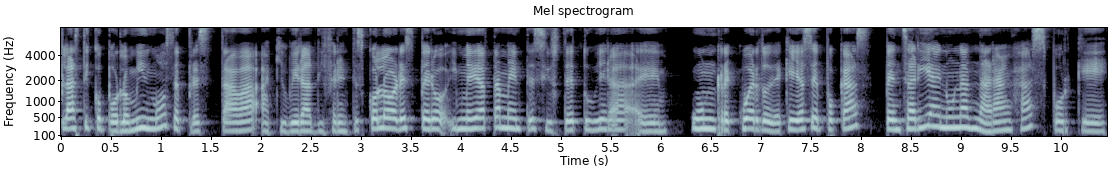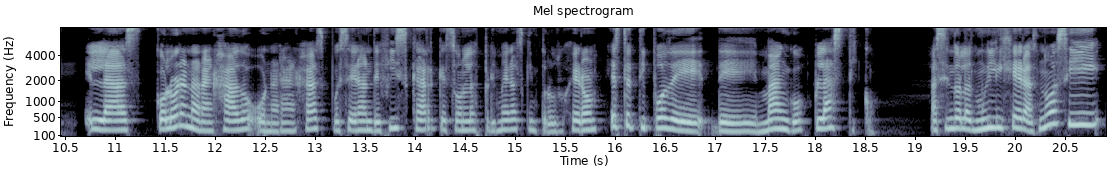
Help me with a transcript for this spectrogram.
plástico por lo mismo se prestaba a que hubiera diferentes colores pero inmediatamente si usted tuviera eh, un recuerdo de aquellas épocas pensaría en unas naranjas porque las color anaranjado o naranjas pues eran de Fiscar, que son las primeras que introdujeron este tipo de, de mango plástico, haciéndolas muy ligeras, no así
